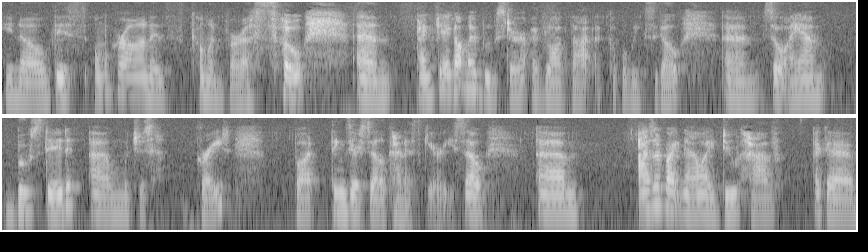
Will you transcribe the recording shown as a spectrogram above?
you know this Omicron is coming for us. So um thankfully I got my booster. I vlogged that a couple weeks ago. Um so I am boosted um which is great but things are still kind of scary. So um as of right now I do have like a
